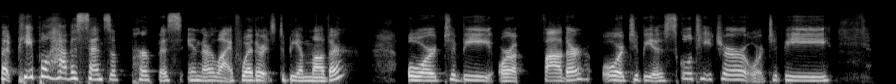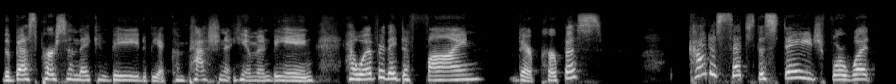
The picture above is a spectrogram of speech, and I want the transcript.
But people have a sense of purpose in their life whether it's to be a mother or to be or a father or to be a school teacher or to be the best person they can be to be a compassionate human being. However they define their purpose kind of sets the stage for what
